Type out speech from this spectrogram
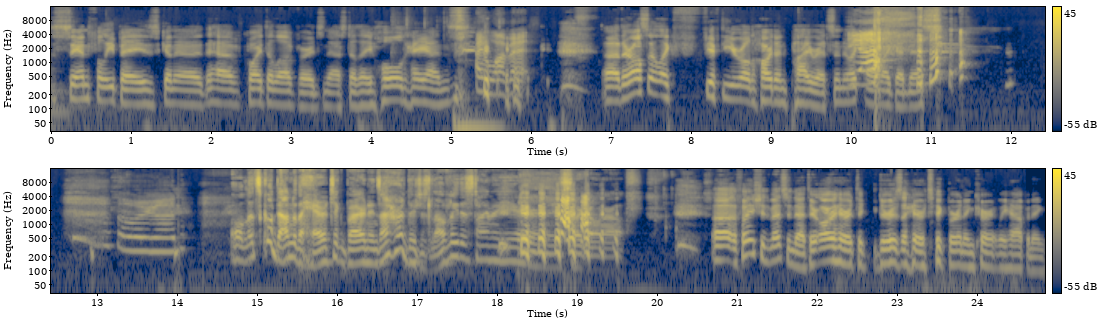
San Felipe is gonna have quite the lovebirds nest as they hold hands. I love it. Uh, they're also like fifty year old hardened pirates, and they're like, Yeah. oh my goodness. oh my god. oh, let's go down to the heretic burnings. I heard they're just lovely this time of year. And they start going off. Uh, funny you should mention that there are heretic. There is a heretic burning currently happening.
